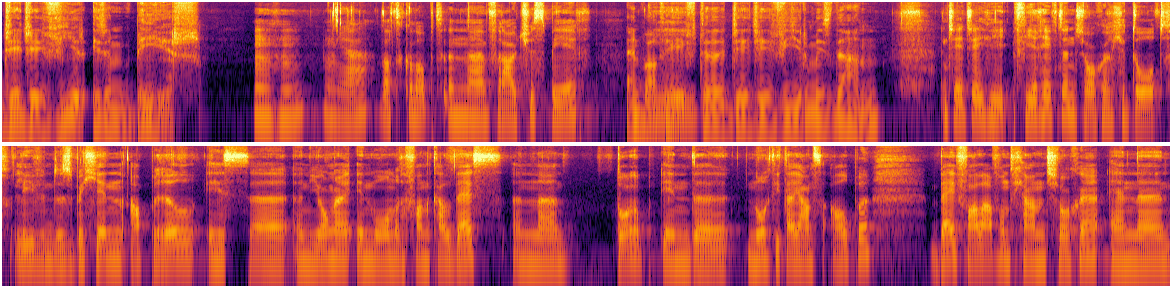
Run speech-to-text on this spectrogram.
JJ4 is een beer. Mhm, Ja, dat klopt. Een eh, vrouwtjesbeer. En wat Die- heeft eh, JJ4 misdaan? JJ4 heeft een jogger gedood. Leven dus begin april is een jonge inwoner van Caldes, een dorp in de Noord-Italiaanse Alpen, bij valavond gaan joggen. En eh,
